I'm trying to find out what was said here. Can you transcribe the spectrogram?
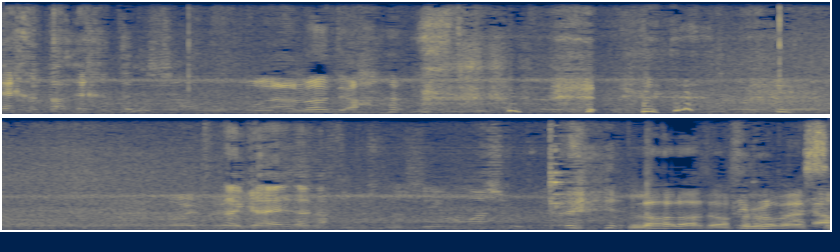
איך אתה נשאר? לא יודע. רגע, אנחנו בשלושים או משהו? לא, לא, אתם אפילו לא ב-20.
